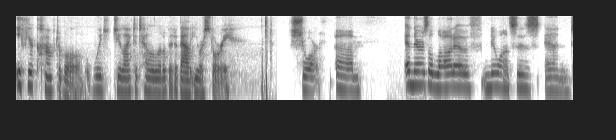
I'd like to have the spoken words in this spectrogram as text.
if you're comfortable, would you like to tell a little bit about your story? Sure. Um, and there's a lot of nuances and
